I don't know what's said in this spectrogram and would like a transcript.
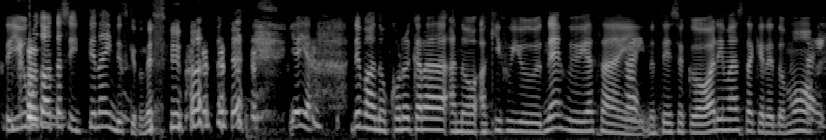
っていうこと私言ってないんですけどね。すいません。いやいやでもあのこれからあの秋冬ね冬野菜の定食が終わりましたけれども、はい、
